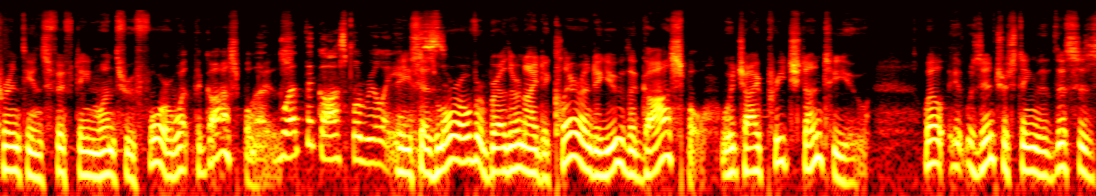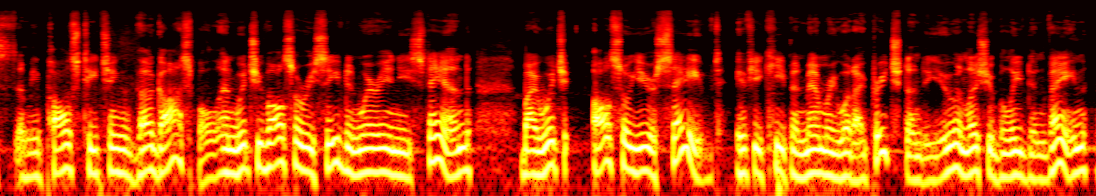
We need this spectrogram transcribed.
Corinthians 15 1 through 4 what the gospel What, is. what the gospel really is. He says, Moreover, brethren, I declare unto you the gospel which I preached unto you. Well, it was interesting that this is, I mean, Paul's teaching the gospel, and which you've also received and wherein ye stand, by which also ye are saved, if ye keep in memory what I preached unto you, unless you believed in vain.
